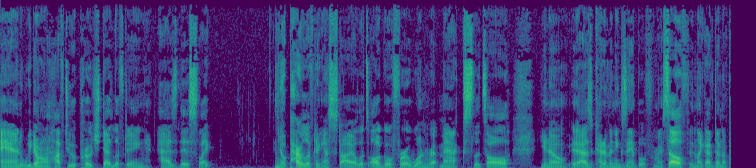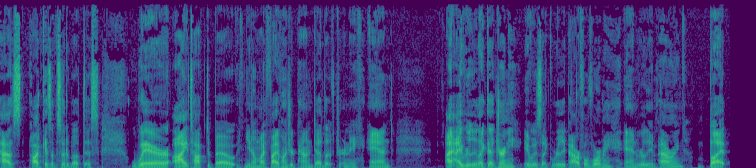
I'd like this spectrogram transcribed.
And we don't have to approach deadlifting as this like you know, powerlifting S style. Let's all go for a one rep max. Let's all, you know, as kind of an example for myself. And like I've done a past podcast episode about this where I talked about, you know, my 500 pound deadlift journey. And I, I really like that journey. It was like really powerful for me and really empowering. But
